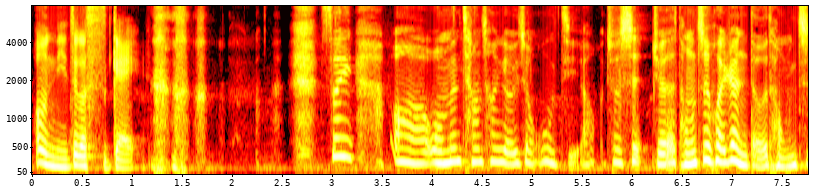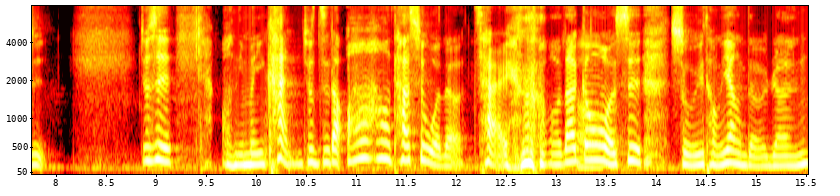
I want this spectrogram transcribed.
哦，你这个死 gay。所以哦，我们常常有一种误解哦，就是觉得同志会认得同志。就是哦，你们一看就知道哦，他是我的菜，他跟我是属于同样的人，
